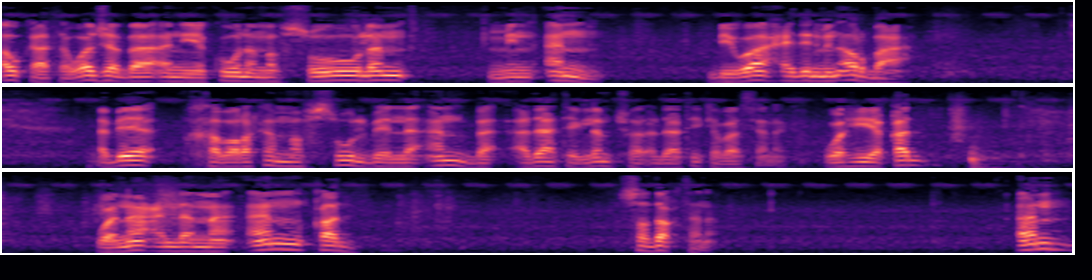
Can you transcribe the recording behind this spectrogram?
أو كات وجب أن يكون مفصولا من أن بواحد من أربعة. أبي خبرك مفصول بين لأن بأداتك لم تشهر أداتي كباسيانك وهي قد ونعلم أن قد صدقتنا. أن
